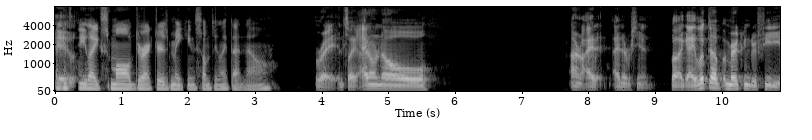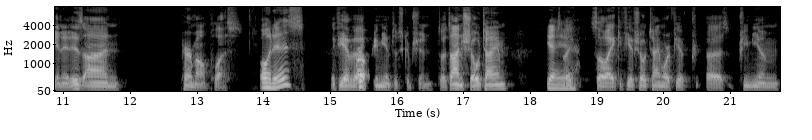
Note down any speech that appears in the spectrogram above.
I could see like small directors making something like that now. Right. And so like I don't know. I don't know. I I never seen it, but like I looked up American Graffiti, and it is on Paramount Plus Oh, it is? if you have a Oh. premium subscription. So it's on Showtime. Yeah, So yeah. like, so like if you have Showtime or if you have uh, premium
